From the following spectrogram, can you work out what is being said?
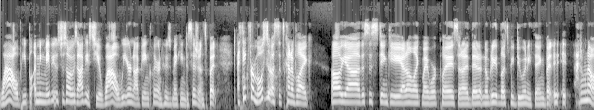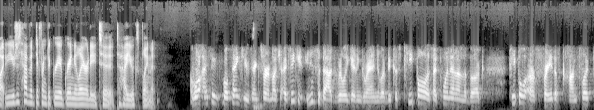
wow, people, I mean, maybe it was just always obvious to you, wow, we are not being clear on who's making decisions. But I think for most yeah. of us, it's kind of like, oh yeah, this is stinky. I don't like my workplace, and I, they, nobody lets me do anything. But it, it, I don't know. You just have a different degree of granularity to to how you explain it. Well, I think. Well, thank you. Thanks very much. I think it is about really getting granular because people, as I point out in the book, people are afraid of conflict.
